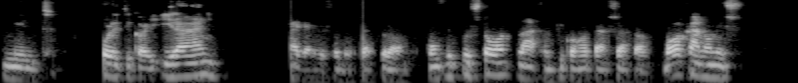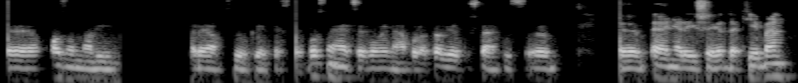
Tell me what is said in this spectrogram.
mint politikai irány megerősödött ettől a konfliktustól. Láthatjuk a hatását a Balkánon is. Azonnali reakciók érkeztek Bosznia-Hercegovinából a tagjelölti státusz elnyerése érdekében.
